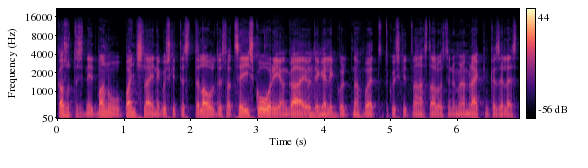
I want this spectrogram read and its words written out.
kasutasid neid vanu punchline'e kuskiltest lauludest, vaat see ei skoori on ka ju mm -hmm. tegelikult noh, võetud kuskilt vanast laulust onju, me oleme rääkinud ka sellest.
